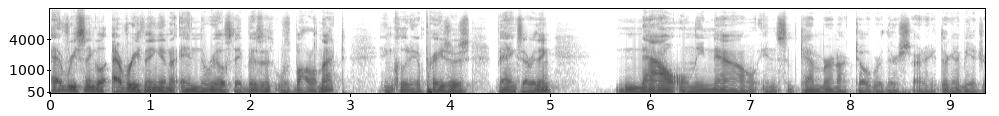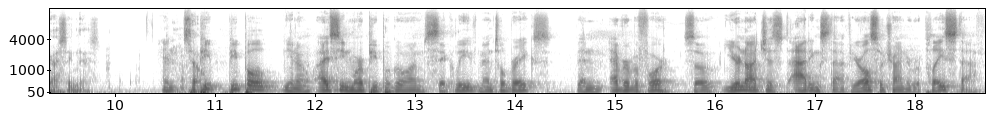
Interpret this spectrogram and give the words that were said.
every single everything in in the real estate business was bottlenecked, including appraisers, banks, everything. Now, only now in September and October, they're starting. They're going to be addressing this. And So- pe- people, you know, I've seen more people go on sick leave, mental breaks than ever before. So you're not just adding staff; you're also trying to replace staff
